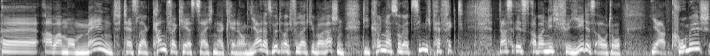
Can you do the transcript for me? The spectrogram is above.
Äh, aber Moment, Tesla kann Verkehrszeichenerkennung. Ja, das wird euch vielleicht überraschen. Die können das sogar ziemlich perfekt. Das ist aber nicht für jedes Auto. Ja, komisch,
